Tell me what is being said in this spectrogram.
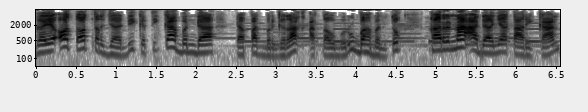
Gaya otot terjadi ketika benda dapat bergerak atau berubah bentuk karena adanya tarikan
